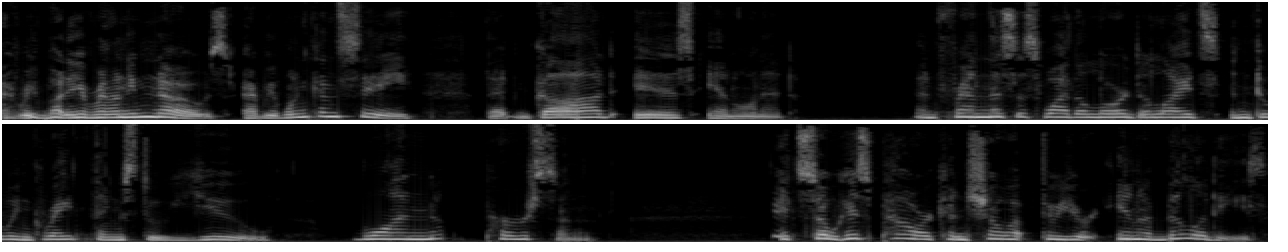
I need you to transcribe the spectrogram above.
Everybody around him knows, everyone can see that God is in on it. And friend, this is why the Lord delights in doing great things through you, one person. It's so his power can show up through your inabilities.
